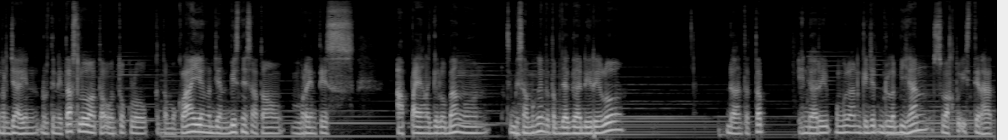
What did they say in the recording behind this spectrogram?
ngerjain rutinitas lo atau untuk lo ketemu klien, ngerjain bisnis atau merintis apa yang lagi lo bangun, sebisa mungkin tetap jaga diri lo dan tetap hindari penggunaan gadget berlebihan sewaktu istirahat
